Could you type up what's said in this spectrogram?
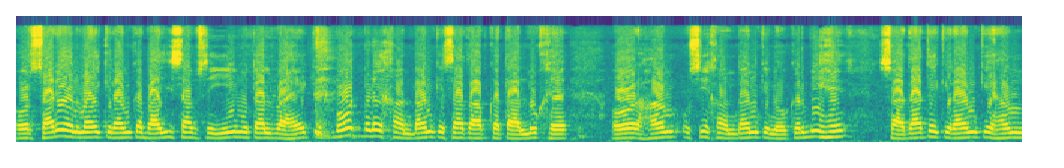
और सारे अनुमाय कराम का बाजी साहब से यही मुतालबा है कि बहुत बड़े ख़ानदान के साथ आपका ताल्लुक़ है और हम उसी ख़ानदान के नौकर भी हैं, सादात कराम के हम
